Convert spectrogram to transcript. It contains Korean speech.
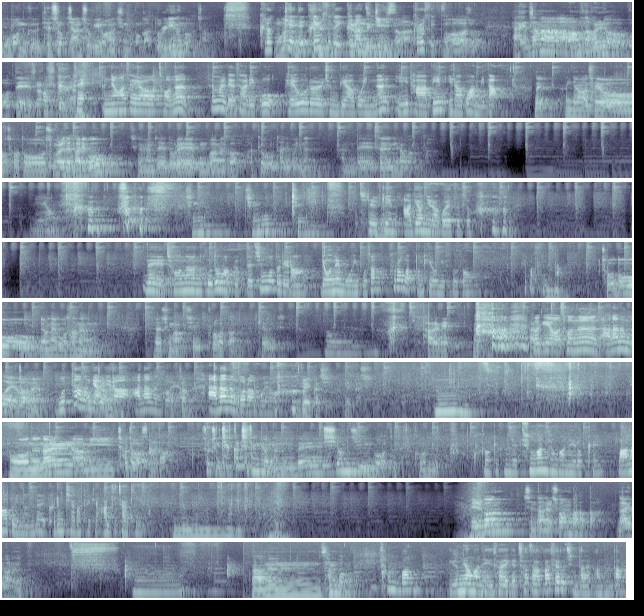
5번 그 대수롭지 않죠 위로하는 친구 뭔가 놀리는 것 같잖아. 뭔가 그렇게 좀 느낄 수도 있긴 그런 하지. 느낌이 있어 나는. 그럴 수 있지. 뭔가 가지고 아 괜찮아 아무 아무나 걸려 뭐 어때 설마 죽겠냐. 네, 안녕하세요. 저는 24살이고 배우를 준비하고 있는 이다빈이라고 합니다. 네 안녕하세요. 저도 24살이고 지금 현재 노래 공부하면서 학교 다니고 있는 한대승이라고 합니다. 예요? 친구 친구 친구. 질긴 악연이라고 해두죠. 네, 저는 고등학교 때 친구들이랑 연애 모의고사 풀어봤던 기억이 있어서 해봤습니다. 저도 연애고사는 여자친구랑 같이 풀어봤던 기억이 있습니다. 오. 다르게. 네. 다르게. 저기요, 저는 안 하는 거예요. 없잖아요. 못 하는 게 없잖아요. 아니라 안 하는 거예요. 없잖아요. 안 하는 거라고요. 여기까지 여기까지. 음. 어느 날 암이 찾아왔습니다. 솔직히 책같이 생겼는데 시험지인 것 같은 살짝 그런 느낌. 그러게, 근데 중간 중간에 이렇게 만화도 있는데 그림체가 되게 아기자기해요. 음. 1번 진단을 처음 받았다. 나의 반응은? 음, 나는 3번. 3번 유명한 의사에게 찾아가 새로 진단을 받는다.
